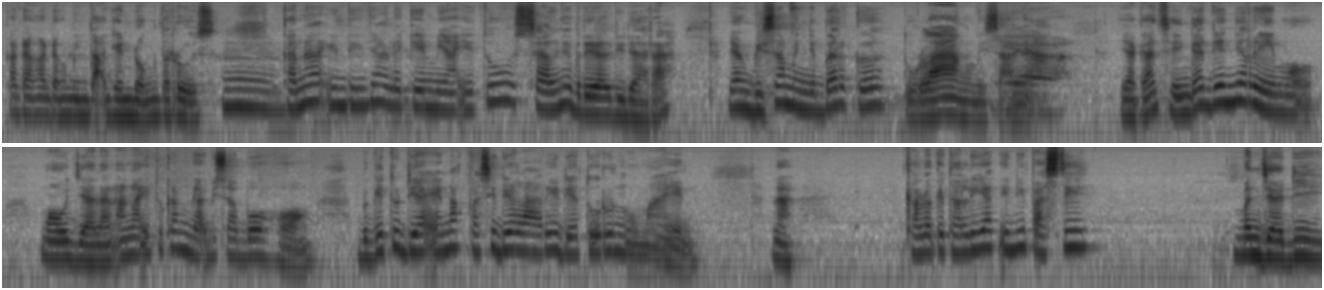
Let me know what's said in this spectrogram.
kadang-kadang minta gendong terus hmm. karena intinya leukemia itu selnya beredar di darah yang bisa menyebar ke tulang misalnya yeah. ya kan sehingga dia nyeri mau mau jalan anak itu kan nggak bisa bohong begitu dia enak pasti dia lari dia turun mau main nah kalau kita lihat ini pasti menjadi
